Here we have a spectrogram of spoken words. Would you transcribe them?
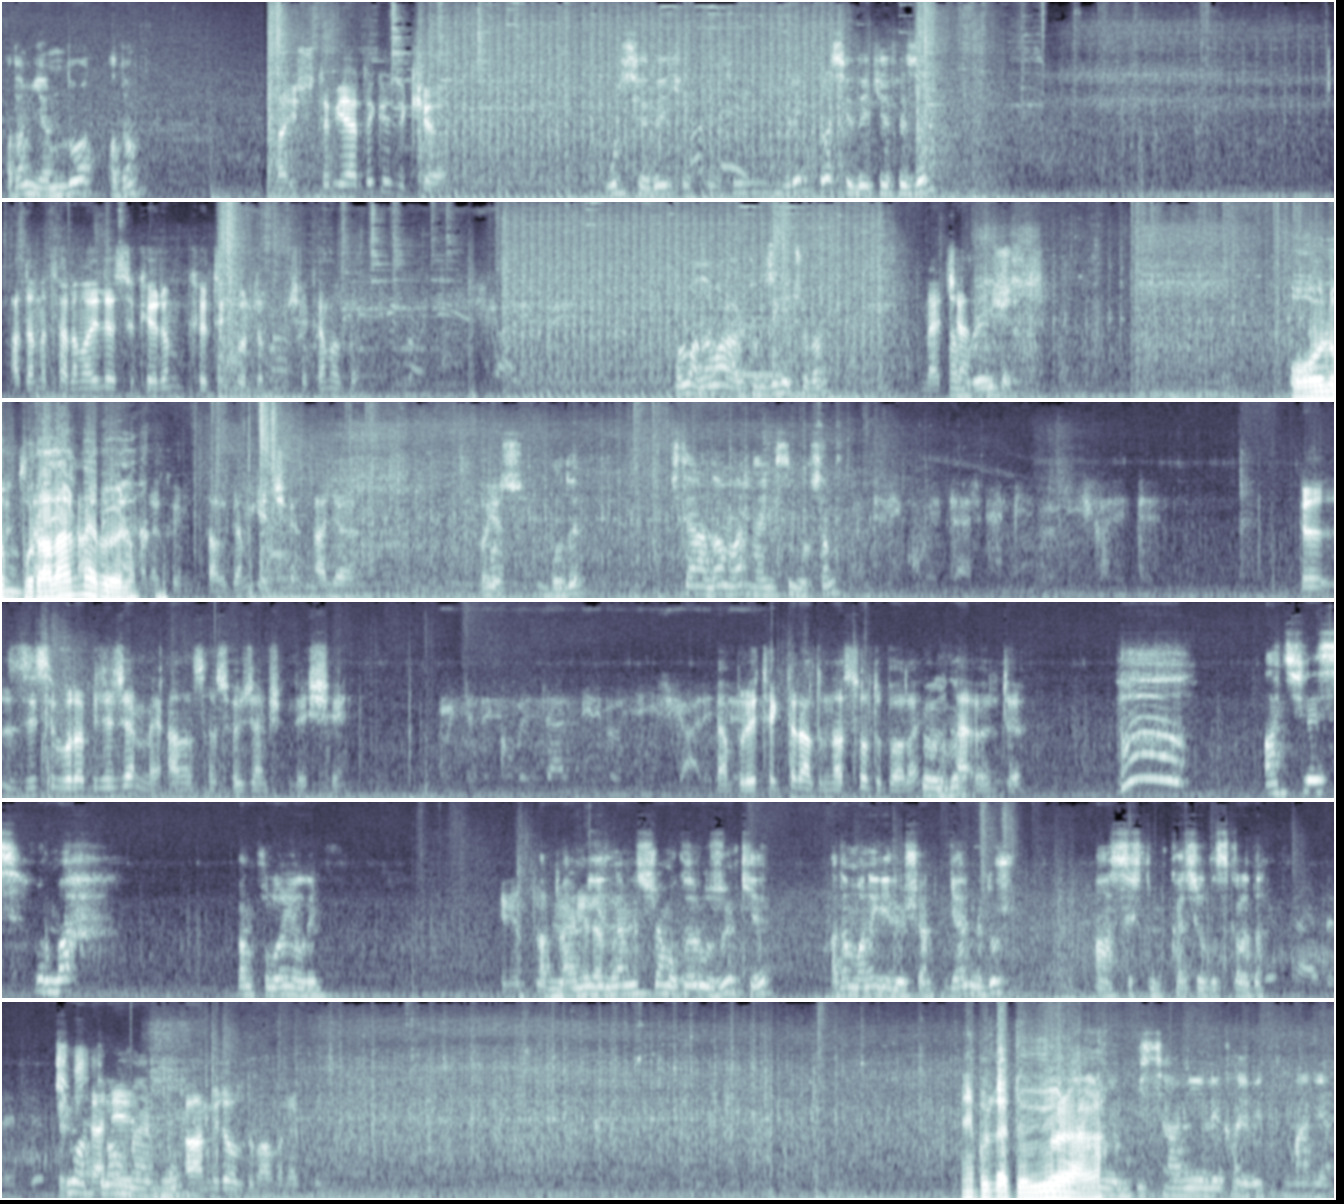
adam yanında o adam. Ha üstte bir yerde gözüküyor. Bu SDK Nereye gitti lan SDK Feza? Adamı taramayla sıkıyorum. Kritik vurdum. Şaka mı bu? Oğlum adam arkamıza geçiyor lan. Mertcan. Ha, buraya gidelim. Oğlum buralar ne böyle? Dalga mı geçiyor? Alo. Buyur. Burada iki tane adam var. Hangisini vursam? Şu Ziz'i vurabileceğim mi? Anasını söyleyeceğim şimdi eşeğin. Ben burayı tekrar aldım. Nasıl oldu bu olay? Öldü. Ha öldü. Açles vurma. Ben Polonyalıyım. Benim Abi durduğum mermi yere bak. yenilenme sürem o kadar uzun ki. Adam bana geliyor şu an. Gelme dur. Aa sıçtım. Kaçırdı skalada. Kim attı lan saniye mermiyi? Amir oldum amına koyayım. Beni burada dövüyorlar lan. Bilmiyorum, Bir saniyeyle kaybettim var ya.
